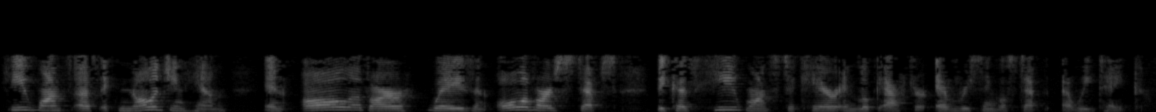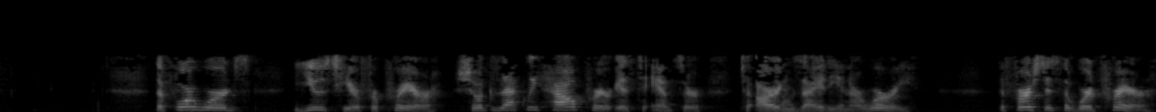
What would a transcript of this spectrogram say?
He wants us acknowledging Him in all of our ways and all of our steps because He wants to care and look after every single step that we take. The four words used here for prayer show exactly how prayer is to answer to our anxiety and our worry. The first is the word prayer.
